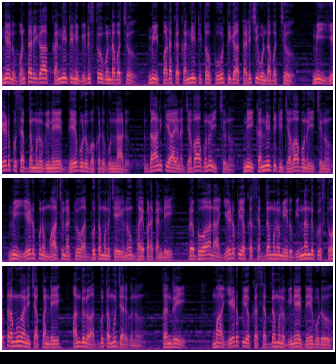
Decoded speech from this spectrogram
నేను ఒంటరిగా కన్నీటిని విడుస్తూ ఉండవచ్చు మీ పడక కన్నీటితో పూర్తిగా తడిచి ఉండవచ్చు. మీ ఏడుపు శబ్దమును వినే దేవుడు ఒకడు ఉన్నాడు. దానికి ఆయన జవాబును ఇచ్చును. నీ కన్నీటికి జవాబును ఇచ్చును. మీ ఏడుపును మార్చునట్లు అద్భుతమును చేయును. భయపడకండి. ప్రభువా నా ఏడుపు యొక్క శబ్దమును మీరు విన్నందుకు స్తోత్రము అని చెప్పండి. అందులో అద్భుతము జరుగును. తండ్రి మా ఏడుపు యొక్క శబ్దమును వినే దేవుడు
